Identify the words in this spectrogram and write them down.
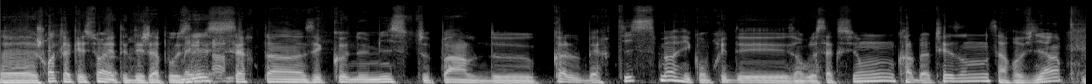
Euh, je crois que la question a été déjà posée. Ah. Certains économistes parlent de colbertisme, y compris des anglo-saxons. Colbertism, ça revient. Hmm.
